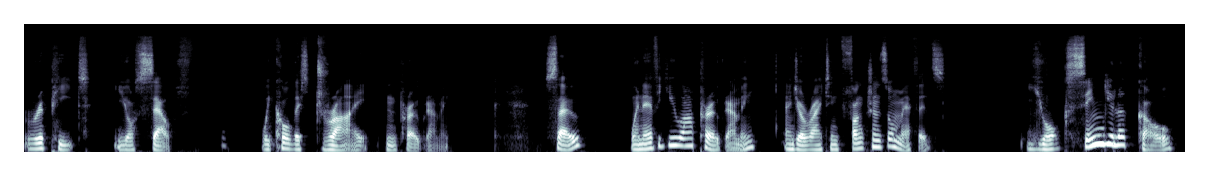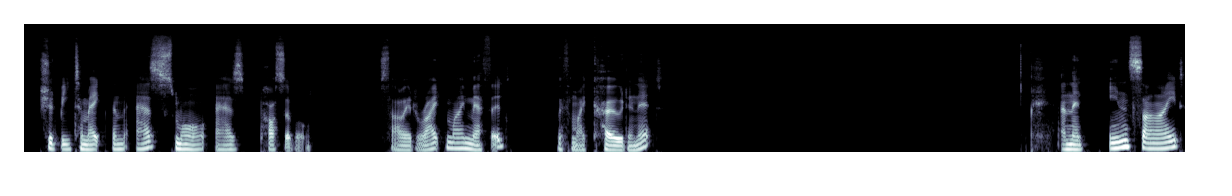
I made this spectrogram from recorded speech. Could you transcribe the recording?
repeat yourself. We call this dry in programming. So, whenever you are programming and you're writing functions or methods, your singular goal should be to make them as small as possible. So I'd write my method with my code in it. And then inside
